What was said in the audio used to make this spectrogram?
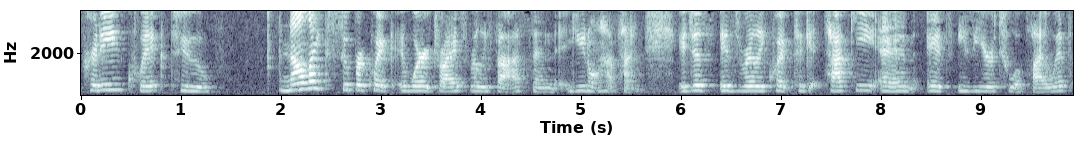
pretty quick to not like super quick where it dries really fast and you don't have time. It just is really quick to get tacky and it's easier to apply with.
